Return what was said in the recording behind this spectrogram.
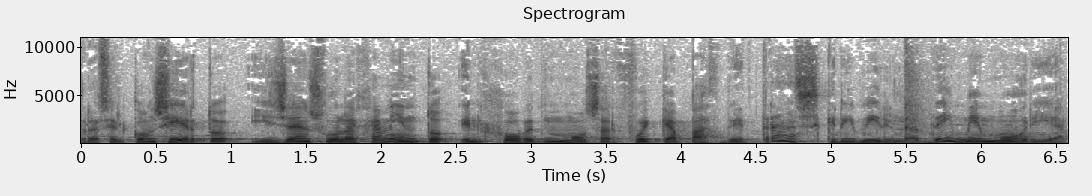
Tras el concierto y ya en su alojamiento, el joven Mozart fue capaz de transcribirla de memoria,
